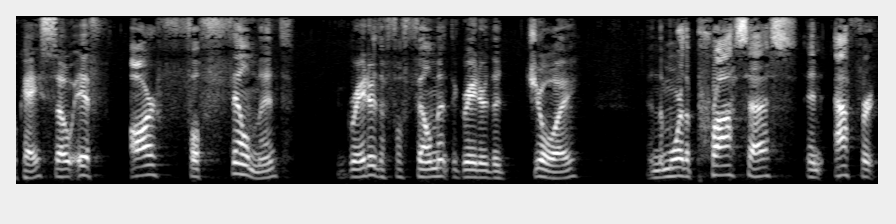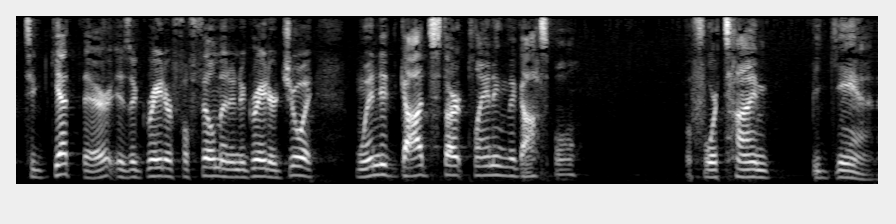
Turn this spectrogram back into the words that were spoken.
Okay, so if our fulfillment, the greater the fulfillment, the greater the joy, and the more the process and effort to get there is a greater fulfillment and a greater joy. When did God start planning the gospel? Before time began.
